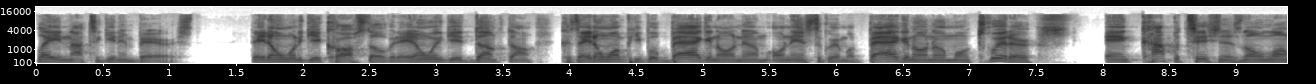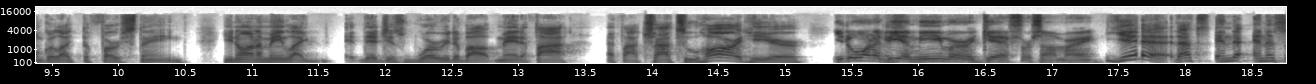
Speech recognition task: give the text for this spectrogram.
play not to get embarrassed. They don't want to get crossed over. They don't want to get dunked on because they don't want people bagging on them on Instagram or bagging on them on Twitter. And competition is no longer like the first thing. You know what I mean? Like they're just worried about, man, if I if I try too hard here, You don't want to be a meme or a GIF or something, right? yeah, that's and that, and it's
